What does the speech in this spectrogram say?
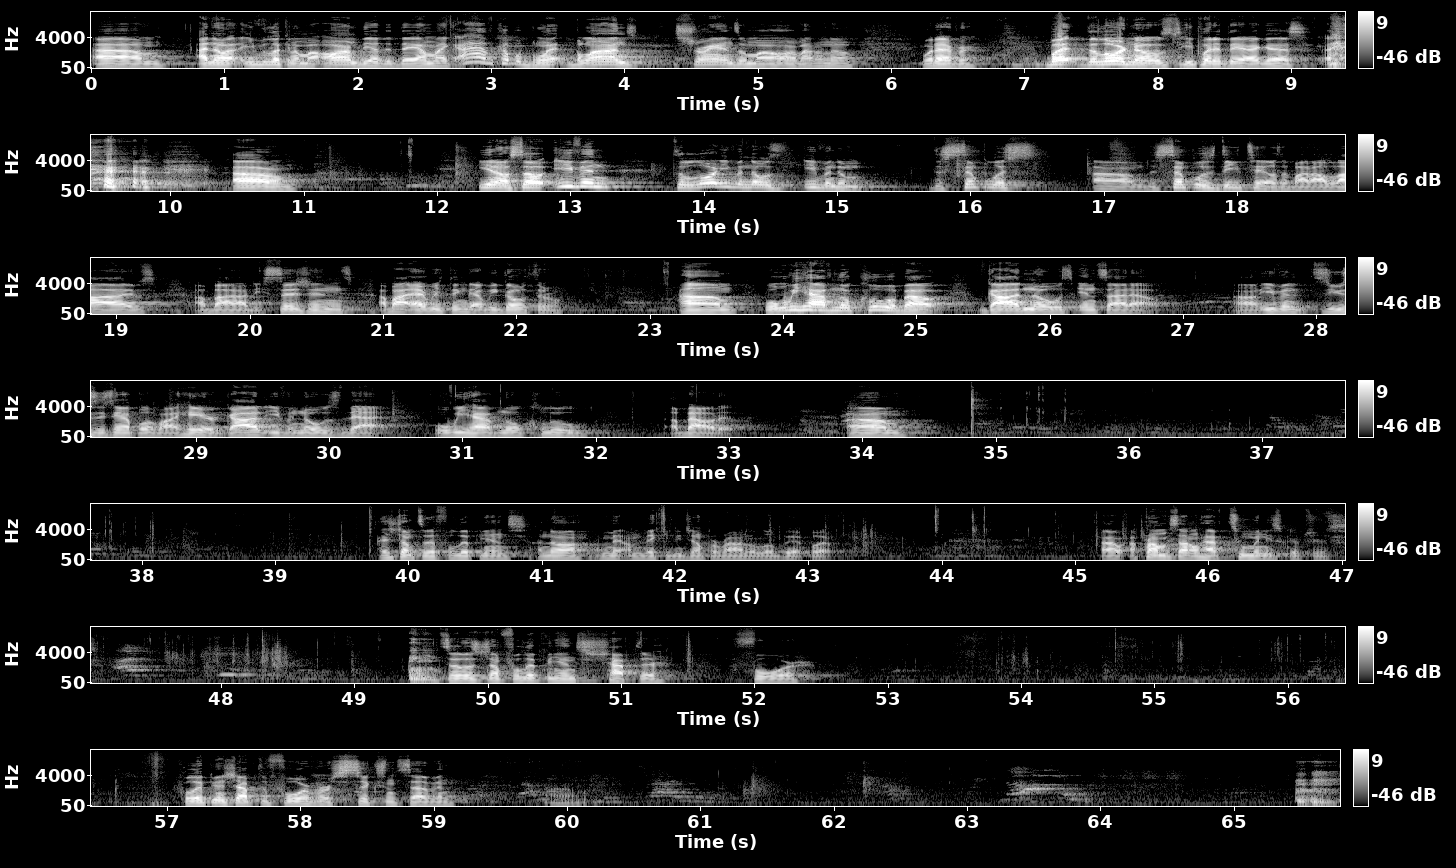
Um, I know even looking at my arm the other day, I'm like, I have a couple blonde strands on my arm. I don't know, whatever. But the Lord knows. He put it there, I guess. um, you know, so even the Lord even knows even the, the simplest um, the simplest details about our lives, about our decisions, about everything that we go through. Um, what we have no clue about God knows inside out. Um, even to use the example of our hair, God even knows that. Well, we have no clue about it. Um, let's jump to the Philippians. I know I'm, making you jump around a little bit, but I, I promise I don't have too many scriptures. so let's jump Philippians chapter 4. Philippians chapter 4, verse 6 and 7. Um,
